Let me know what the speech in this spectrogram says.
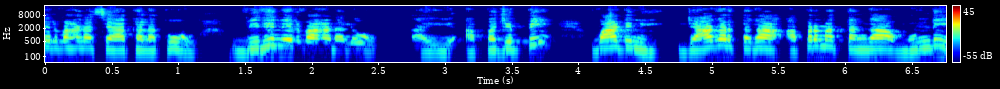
నిర్వహణ శాఖలకు విధి నిర్వహణలు అయి అప్పజెప్పి వాటిని జాగ్రత్తగా అప్రమత్తంగా ఉండి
